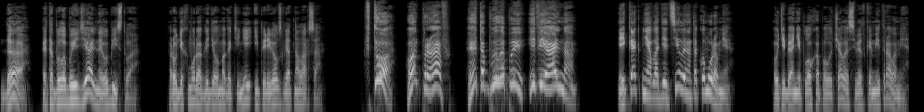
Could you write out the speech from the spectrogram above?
Да, это было бы идеальное убийство. Руди хмуро оглядел мага теней и перевел взгляд на Ларса. «Что? Он прав! Это было бы идеально!» «И как мне овладеть силой на таком уровне?» «У тебя неплохо получалось с ветками и травами».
